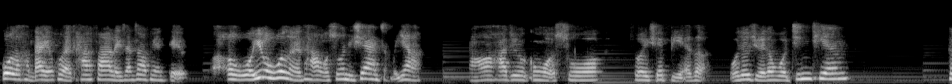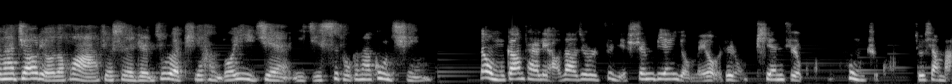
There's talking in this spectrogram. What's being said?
过了很大一会儿，他发了一张照片给，哦，我又问了他，我说你现在怎么样？然后他就跟我说。说一些别的。我就觉得我今天跟他交流的话，就是忍住了提很多意见，以及试图跟他共情。那我们刚才聊到，就是自己身边有没有这种偏执狂、控制狂，就像马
